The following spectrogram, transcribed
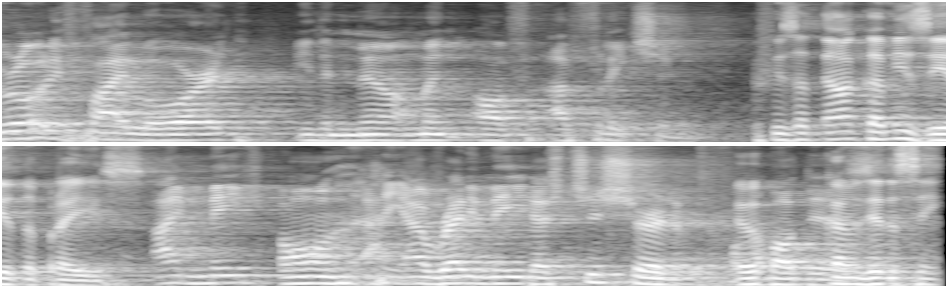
glorify Lord in the moment of affliction? Eu fiz até uma camiseta para isso. I make on I already made a t-shirt about this. camiseta assim:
